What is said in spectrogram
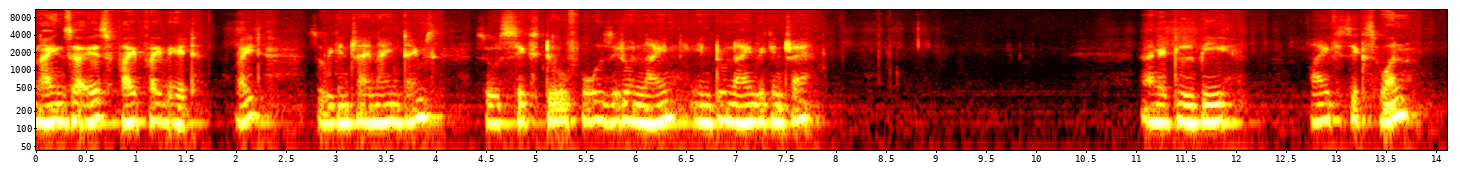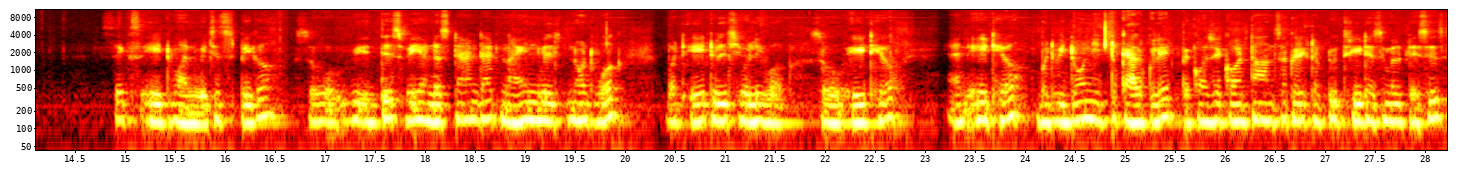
9s is 558 right? So we can try 9 times. So 62409 into 9 we can try. And it will be 561681 which is bigger. So with this we understand that 9 will not work but 8 will surely work. So 8 here and 8 here but we don't need to calculate because we got the answer correct up to 3 decimal places.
